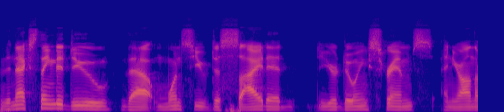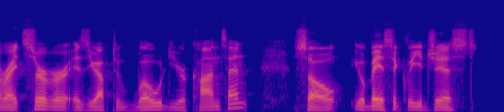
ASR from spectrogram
The next thing to do that once you've decided you're doing scrims and you're on the right server is you have to load your content. So you'll basically just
